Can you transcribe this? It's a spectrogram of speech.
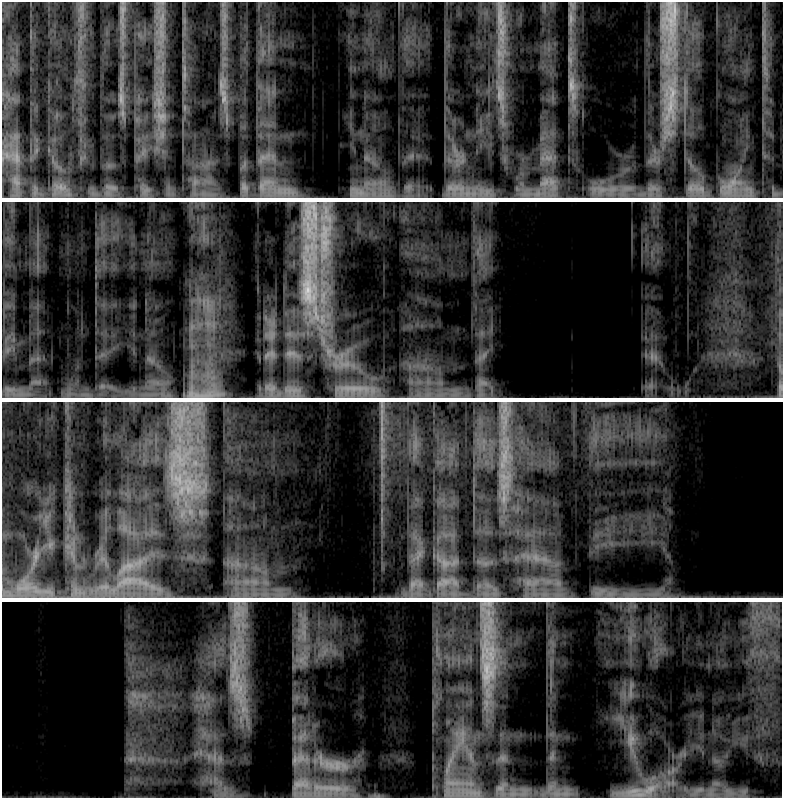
had to go through those patient times, but then you know the, their needs were met, or they're still going to be met one day. You know, mm-hmm. and it is true um, that uh, the more you can realize um, that God does have the has better plans than than you are. You know, you th-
